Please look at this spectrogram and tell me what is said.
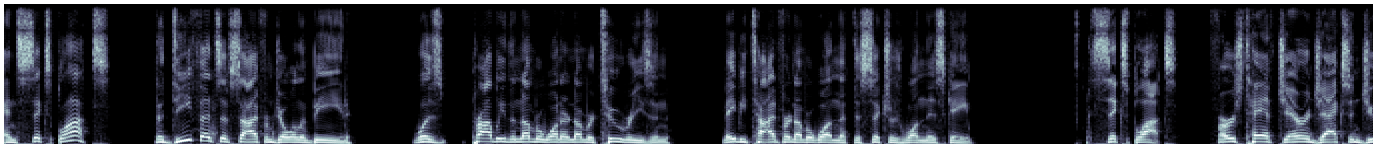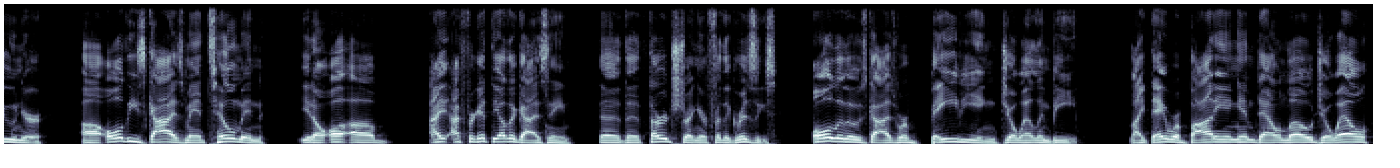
and six blocks. The defensive side from Joel Embiid was probably the number one or number two reason, maybe tied for number one, that the Sixers won this game. Six blocks. First half, Jaren Jackson Jr., uh, all these guys, man, Tillman, you know, uh, uh, I, I forget the other guy's name, the, the third stringer for the Grizzlies. All of those guys were babying Joel Embiid. Like they were bodying him down low. Joel,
